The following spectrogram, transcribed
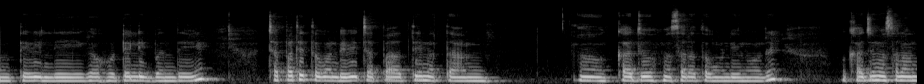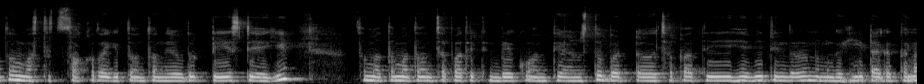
ಅಂತೇಳಿ ಇಲ್ಲಿ ಈಗ ಹೋಟೆಲಿಗೆ ಬಂದೀವಿ. ಚಪಾತಿ ತೊಗೊಂಡಿವಿ, ಚಪಾತಿ ಮತ್ತು ಕಾಜು ಮಸಾಲ ತೊಗೊಂಡಿವಿ ನೋಡಿರಿ. ಕಾಜು ಮಸಾಲ ಅಂತೂ ಮಸ್ತ್ ಸಖತ್ತಾಗಿತ್ತು ಅಂತಂದು ಹೇಳ್ಬೋದು ಟೇಸ್ಟಿಯಾಗಿ. ಸೊ ಮತ್ತೆ ಮತ್ತೆ ಒಂದು ಚಪಾತಿ ತಿನ್ನಬೇಕು ಅಂತೇಳಿ ಅನಿಸ್ತು ಬಟ್ ಚಪಾತಿ ಹೆವಿ ತಿಂದರೂ ನಮ್ಗೆ ಹೀಟ್ ಆಗುತ್ತಲ್ಲ.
